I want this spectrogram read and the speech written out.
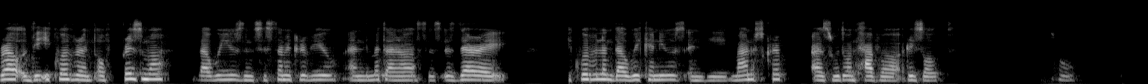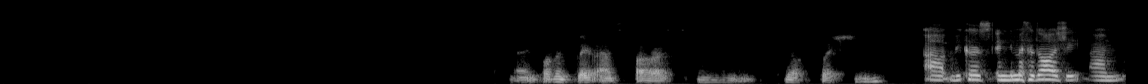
the equivalent of Prisma that we use in systemic review and the meta-analysis. Is there a equivalent that we can use in the manuscript as we don't have a result? It wasn't clear as far as mm, your question. uh, because in the methodology, um,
